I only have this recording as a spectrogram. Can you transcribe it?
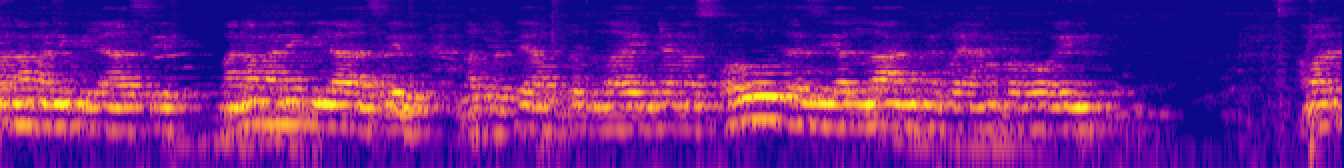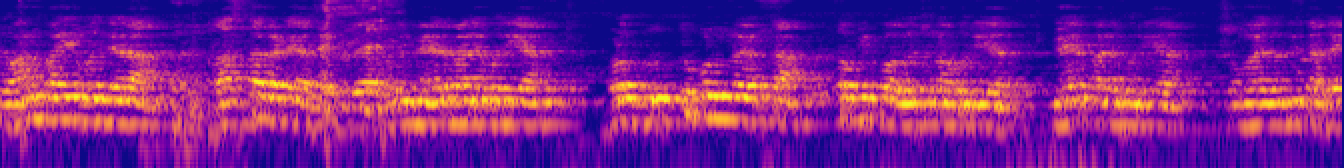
মানামানি কিলা আছে মানামানি কিলা আছে হযরতে আব্দুল্লাহ ইবনে মাসউদ রাদিয়াল্লাহু আনহু বয়ান করেন আমার জওয়ান ভাই বোনেরা রাস্তাঘাটে আছে। আপনি মেহরবানি করিয়া বড় গুরুত্বপূর্ণ একটা টপিক আলোচনা করিয়া মেহরবানি করিয়া সময় যদি থাকে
